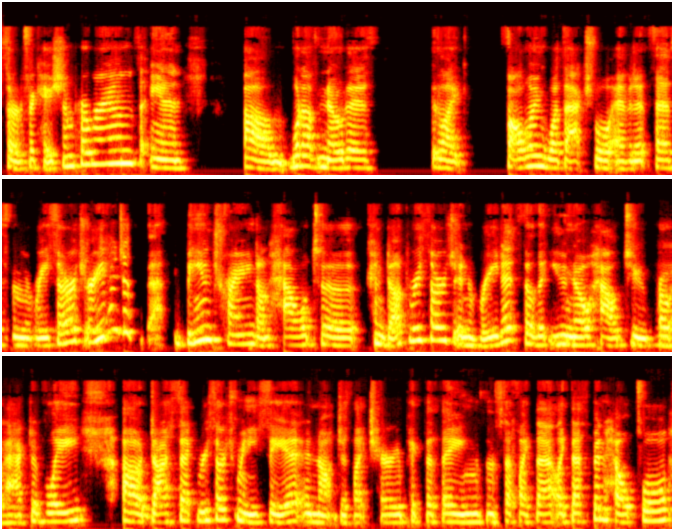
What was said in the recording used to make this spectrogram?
certification programs. And um, what I've noticed, like following what the actual evidence says from the research, or even just being trained on how to conduct research and read it so that you know how to mm-hmm. proactively uh, dissect research when you see it and not just like cherry pick the things and stuff like that. Like that's been helpful.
